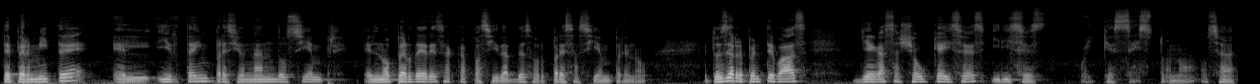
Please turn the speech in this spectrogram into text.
te permite el irte impresionando siempre, el no perder esa capacidad de sorpresa siempre, ¿no? Entonces de repente vas, llegas a showcases y dices, uy, ¿qué es esto, no? O sea,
